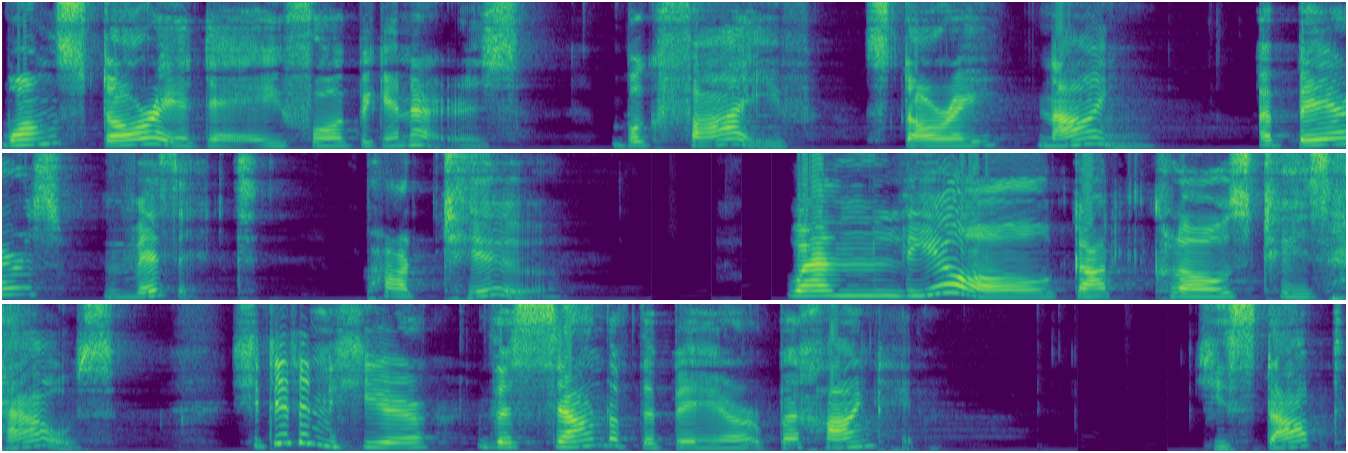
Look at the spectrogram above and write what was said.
One Story a Day for Beginners, Book 5, Story 9 A Bear's Visit, Part 2. When Leo got close to his house, he didn't hear the sound of the bear behind him. He stopped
